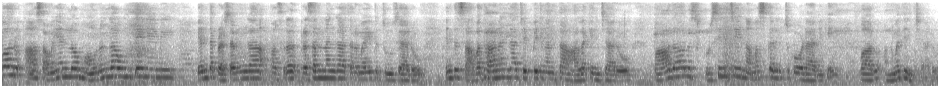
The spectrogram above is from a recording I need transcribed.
వారు ఆ సమయంలో మౌనంగా ఉంటేనేమి? ఎంత ప్రసన్నంగా ప్రసర ప్రసన్నంగా తన వైపు చూశారు? ఎంత సావధానంగా చెప్పినంత ఆలకించారో? పాదాలు స్పృశించి నమస్కరించుకోవడానికి వారు అనుమతించారు.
